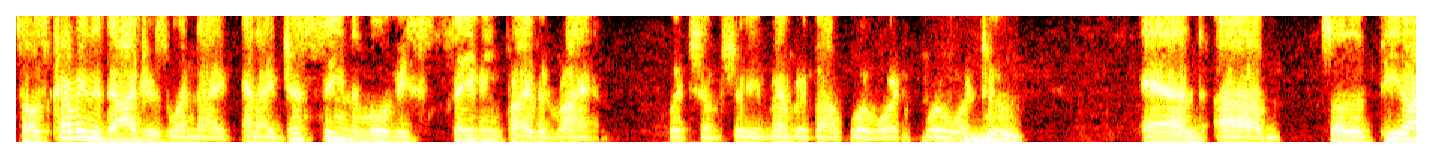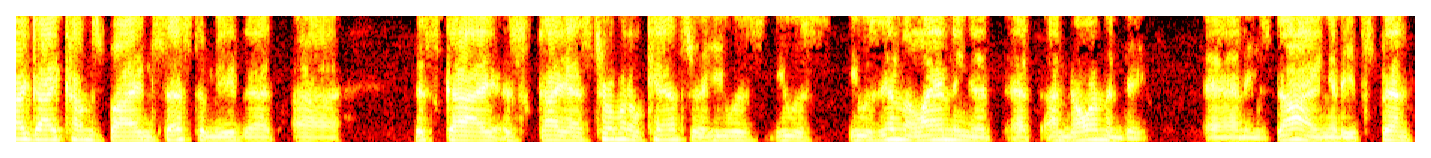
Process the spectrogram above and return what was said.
so I was covering the Dodgers one night, and I just seen the movie Saving Private Ryan, which I'm sure you remember about World War World War II. And um, so the PR guy comes by and says to me that uh, this guy this guy has terminal cancer. He was he was he was in the landing at, at Normandy, and he was dying, and he'd spent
